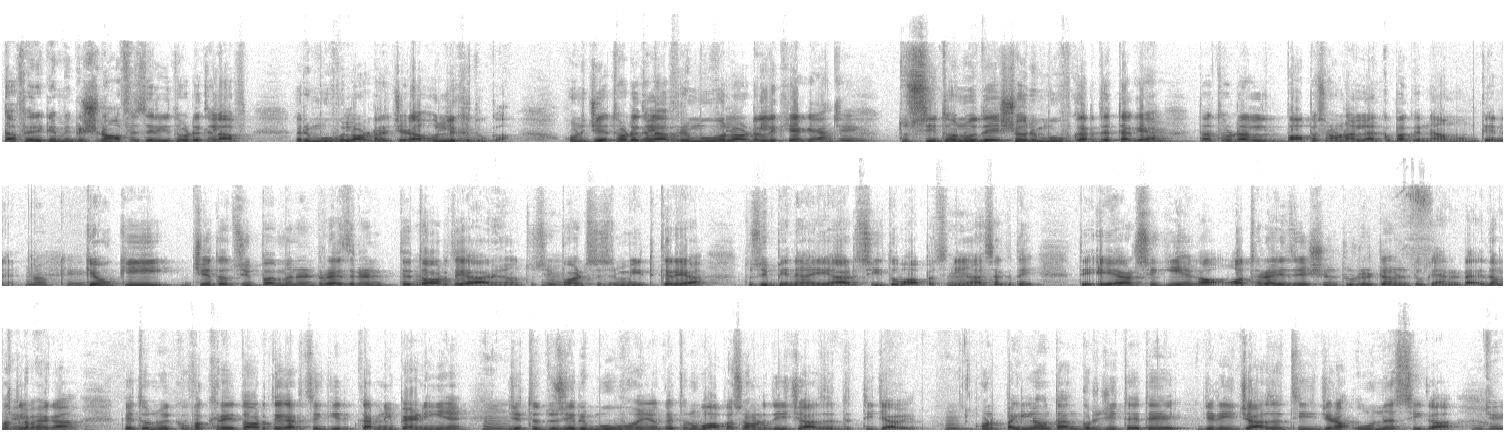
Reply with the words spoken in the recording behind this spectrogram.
ਤਾਂ ਫਿਰ ਇਮੀਗ੍ਰੇਸ਼ਨ ਆਫੀਸਰ ਹੀ ਤੁਹਾਡੇ ਖਿਲਾਫ ਰਿਮੂਵਲ ਆਰਡਰ ਜਿਹੜਾ ਉਹ ਲਿਖ ਦੂਗਾ। ਹੁਣ ਜੇ ਤੁਹਾਡੇ ਖਿਲਾਫ ਰਿਮੂਵਲ ਆਰਡਰ ਲਿਖਿਆ ਗਿਆ। ਤੁਸੀਂ ਤੁਹਾਨੂੰ ਦੇਸ਼ ਚੋਂ ਰਿਮੂਵ ਕਰ ਦਿੱਤਾ ਗਿਆ ਤਾਂ ਤੁਹਾਡਾ ਵਾਪਸ ਆਉਣਾ ਲਗਭਗ ਨਾਮੁਮਕਿਨ ਹੈ। ਕਿਉਂਕਿ ਜੇ ਤਾਂ ਤੁਸੀਂ ਪਰਮਨੈਂਟ ਰੈਜ਼ੀਡੈਂਟ ਦੇ ਤੌਰ ਤੇ ਆ ਰਹੇ ਹੋ ਤੁਸੀਂ ਪੁਆਇੰਟ ਸਿਸਟਮ ਮੀਟ ਕਰਿਆ ਤੁਸੀਂ ਬਿਨਾਂ ARC ਤੋਂ ਵਾਪਸ ਨਹੀਂ ਆ ਸਕਦੇ। ਤੇ ARC ਕੀ ਹੈਗਾ? Authorization to return to Canada ਇਹਦਾ ਮਤਲਬ ਹੈਗਾ ਕਿ ਤੁਹਾਨੂੰ ਇੱਕ ਵੱਖਰੇ ਤੌਰ ਤੇ ਅਰਜ਼ੀ ਕਰਨੀ ਪੈਣੀ ਹੈ ਜਿੱਥੇ ਤੁਸੀਂ ਰਿਮੂਵ ਹੋਏ ਹੋ ਕਿ ਤੁਹਾਨੂੰ ਵਾਪਸ ਆਉਣ ਦੀ ਇਜਾਜ਼ਤ ਦਿੱਤੀ ਜਾਵੇ। ਹੁਣ ਪਹਿਲਾਂ ਤਾਂ ਗੁਰਜੀਤ ਤੇ ਜਿਹੜੀ ਇਜਾਜ਼ਤ ਸੀ ਜਿਹੜਾ ਓਨਸ ਸੀਗਾ।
